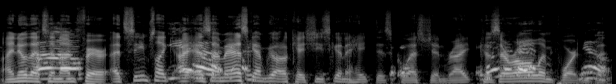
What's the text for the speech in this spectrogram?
I know that's an uh, unfair. It seems like yeah, I, as I'm asking. I'm going, okay, she's going to hate this question, right? Because they're all important. But...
